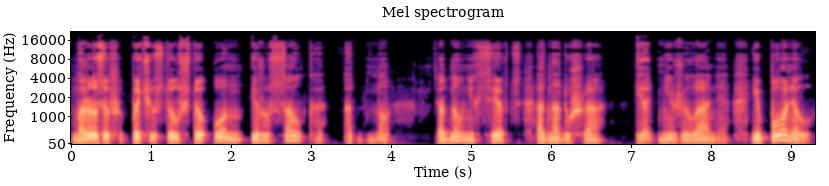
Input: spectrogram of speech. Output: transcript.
Морозов почувствовал, что он и русалка одно, одно у них сердце, одна душа и одни желания, и понял,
